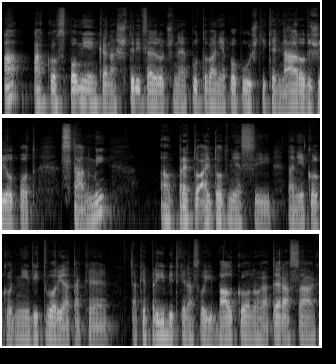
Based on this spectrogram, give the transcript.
a ako spomienka na 40-ročné putovanie po púšti, keď národ žil pod stanmi. A preto aj dodnes si na niekoľko dní vytvoria také, také príbytky na svojich balkónoch a terasách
